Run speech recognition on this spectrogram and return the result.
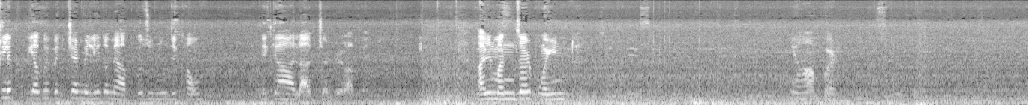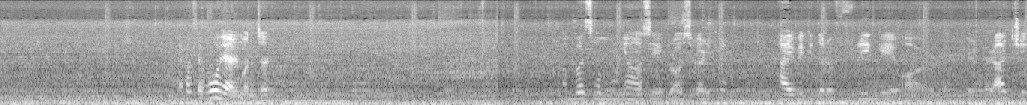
क्लिप या कोई पिक्चर मिली तो मैं आपको ज़रूर दिखाऊँ कि क्या हालात चल रहे वहाँ पे। अलमंजर पॉइंट यहाँ पर। से वो है अलमंजर अब बस हम यहाँ से क्रॉस करके हाईवे की तरफ़ लेंगे और फिर कराची।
